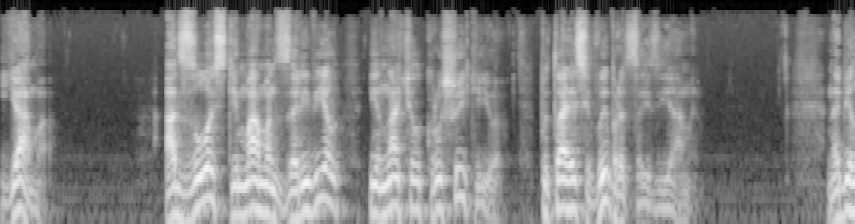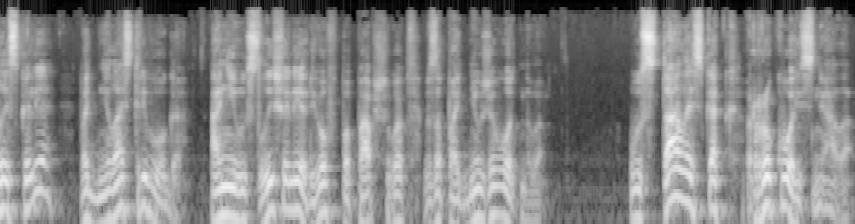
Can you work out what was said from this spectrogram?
яма. От злости мамонт заревел и начал крушить ее, пытаясь выбраться из ямы. На белой скале поднялась тревога. Они услышали рев попавшего в западню животного. Усталость как рукой сняла.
